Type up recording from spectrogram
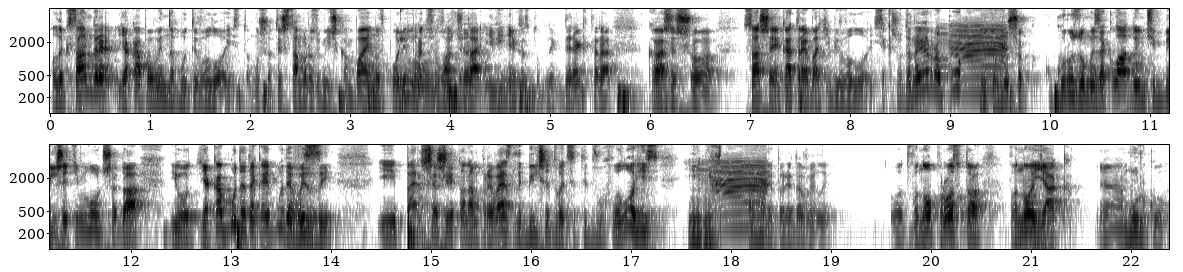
Олександре, яка повинна бути вологість? Тому що ти ж сам розумієш комбайну в полі Ну, працювати. Да? І він, як заступник директора, каже, що Саша, яка треба тобі вологість? Я кажу, да, навірно, по ну, тому що кукурузу ми закладуємо чим більше, тим лучше. Да? І от яка буде, така й буде, вези. І перше жито нам привезли більше 22 вологість, і ніхто не передавили. От воно просто, воно як мурку.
